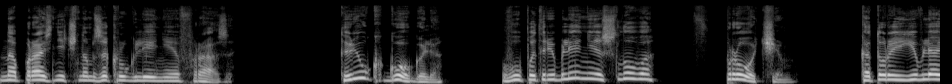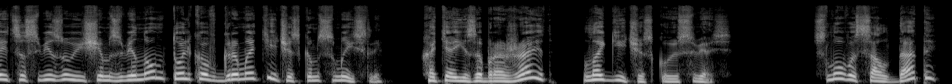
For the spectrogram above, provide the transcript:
на праздничном закруглении фразы. Трюк Гоголя в употреблении слова «впрочем». Которое является связующим звеном только в грамматическом смысле, хотя изображает логическую связь. Слово «солдаты»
